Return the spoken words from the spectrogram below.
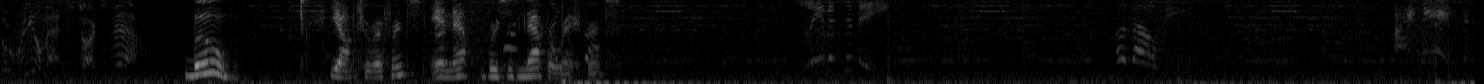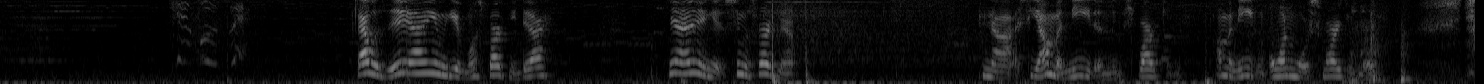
The real match starts now. Boom. Yamcha reference and Nap versus Nappa reference. Leave it to me. Allow me. I'm in. Can't lose this. That was it. I didn't even get one sparking, did I? Yeah, I didn't get a single sparking out. Nah, see, I'm gonna need a new sparking. I'm gonna need one more sparking, bro. You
